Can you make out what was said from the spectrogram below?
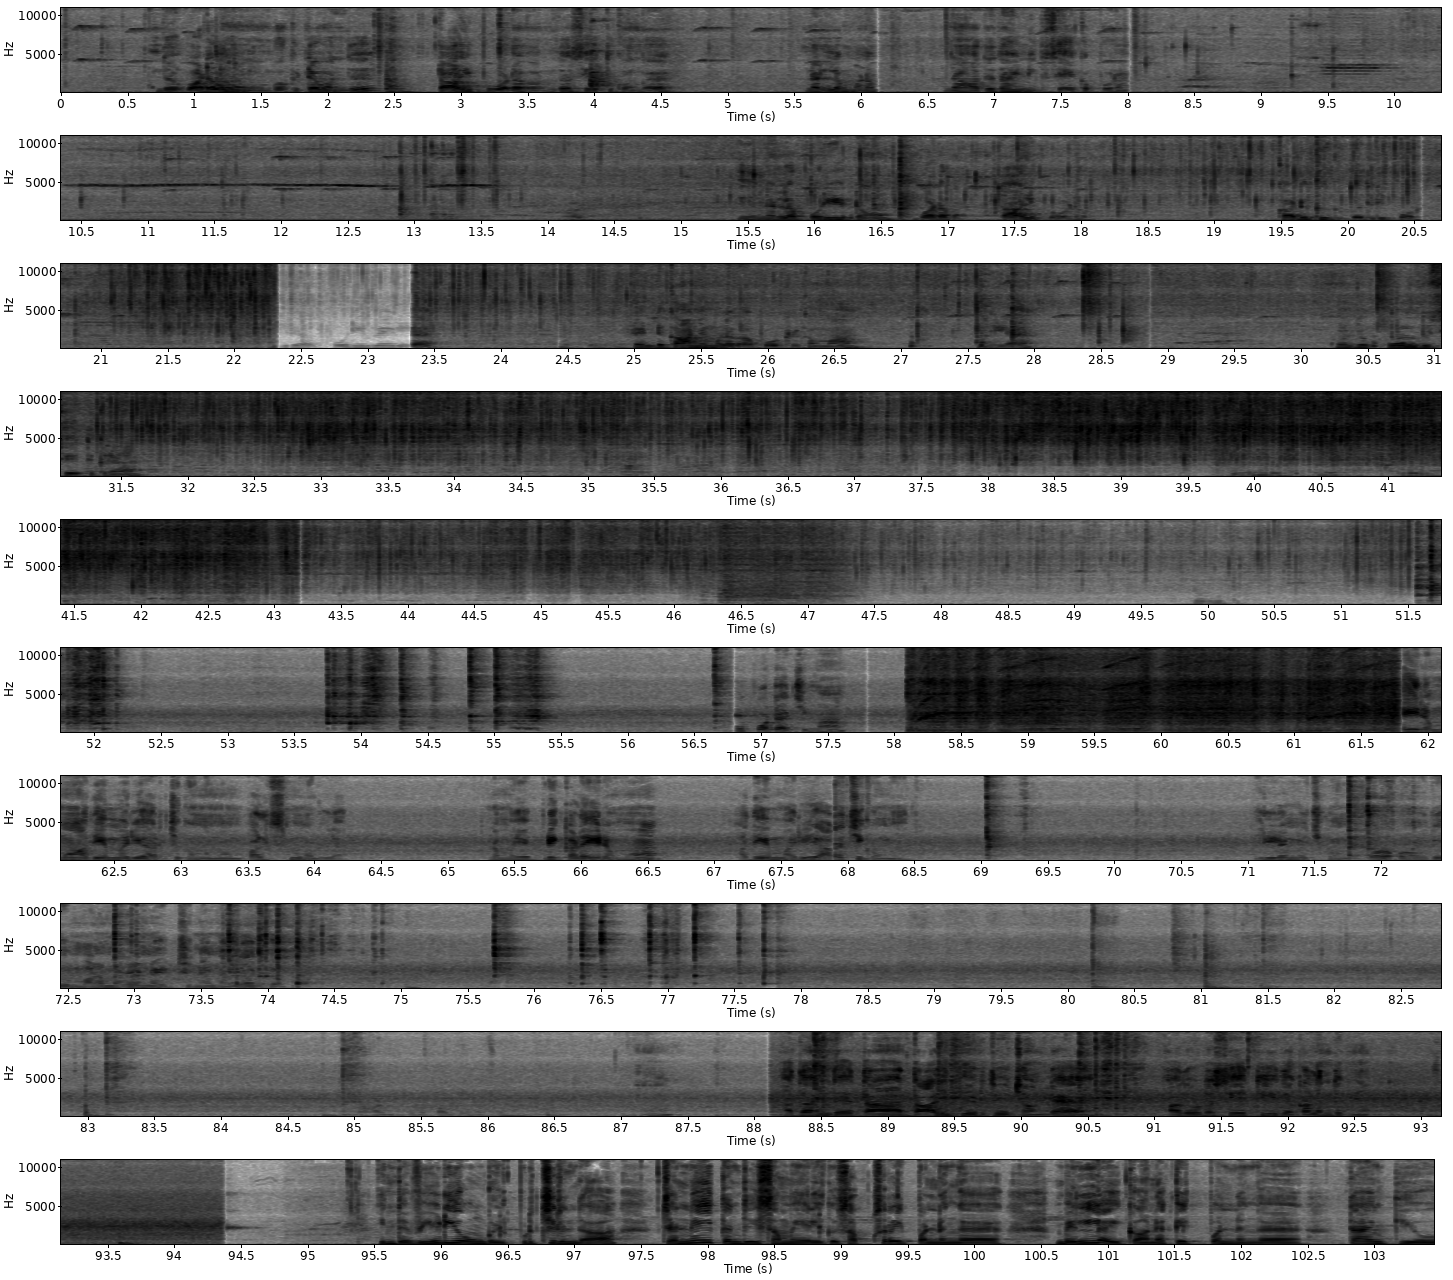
இந்த வடகம் உங்ககிட்ட வந்து தாளிப்பு வடகம் இருந்தால் சேர்த்துக்கோங்க. நல்ல மனம் நான் அதை தான் இன்றைக்கி சேர்க்க போகிறேன் இது நல்லா பொரியட்டும். வடகம் தாளிப்பு வடகம் கடுக்குக்கு பதில் போடும் பொரியவே இல்லை. ரெண்டு காஞ்ச மிளகா போட்டிருக்கம்மா. இல்லை. கொஞ்சம் பூண்டு சேர்த்துக்கிறேன். போட்டாச்சுமா? கடையிறமோ அதே மாதிரி அரைச்சிக்கோங்கம்மா பல்ஸ் மோடில் நம்ம எப்படி கடையிறமோ அதே மாதிரி அரைச்சிக்கோங்க. இல்லைன்னு வச்சுக்கோங்க. குழப்பம் இது மழை மழைன்னு ஆயிடுச்சுன்னா நல்லா இருக்காது? அதான் இந்த தா தாளிப்பு எடுத்து வச்சோம்ல. அதோடு சேர்த்து இதை கலந்துக்கணும். இந்த வீடியோ உங்களுக்கு பிடிச்சிருந்தா சென்னை தஞ்சை சமையலுக்கு சப்ஸ்கிரைப் பண்ணுங்கள் பெல் ஐக்கானை கிளிக் பண்ணுங்கள் தேங்க்யூ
